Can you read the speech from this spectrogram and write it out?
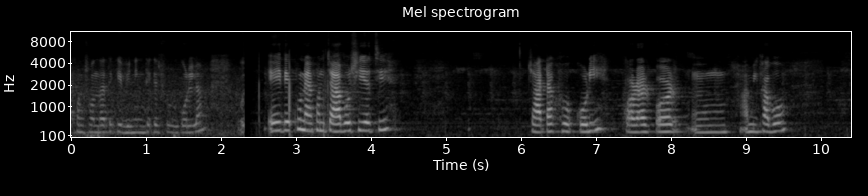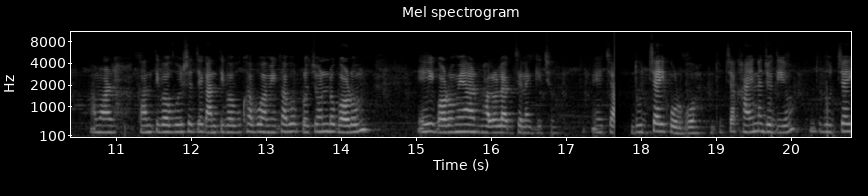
এখন সন্ধ্যা থেকে ইভিনিং থেকে শুরু করলাম। এই দেখুন, এখন চা বসিয়েছি। চাটা করি। করার পর আমি খাব। আমার কান্তিবাবু এসেছে, কান্তিবাবু খাব, আমি খাব। প্রচণ্ড গরম। এই গরমে আর ভালো লাগছে না কিছু। এই চা, দুধ চাই করব। দুধ চা খাই না যদিও, কিন্তু দুধ চাই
